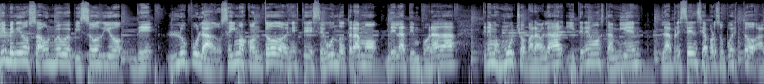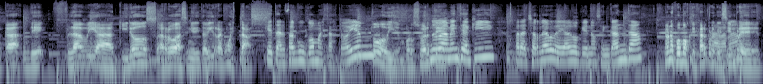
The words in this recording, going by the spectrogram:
Bienvenidos a un nuevo episodio de Lupulado. Seguimos con todo en este segundo tramo de la temporada. Tenemos mucho para hablar y tenemos también la presencia, por supuesto, acá de Flavia Quiroz, arroba señorita Birra. ¿Cómo estás? ¿Qué tal, Facu? ¿Cómo estás? ¿Todo bien? Todo bien, por suerte. Nuevamente aquí para charlar de algo que nos encanta. No nos podemos quejar porque siempre,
